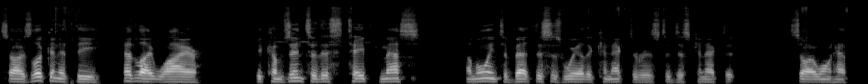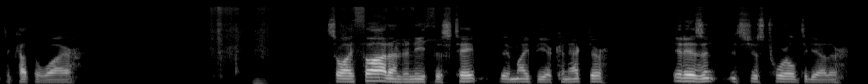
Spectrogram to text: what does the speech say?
So I was looking at the headlight wire it comes into this taped mess. I'm willing to bet this is where the connector is to disconnect it, so I won't have to cut the wire. So I thought underneath this tape there might be a connector. It isn't, it's just twirled together.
